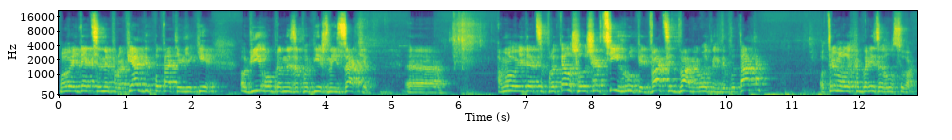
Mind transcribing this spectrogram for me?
Мова йдеться не про 5 депутатів, які обраний запобіжний захід. Е, а мова йдеться про те, що лише в цій групі 22 народних депутата отримали хабарі за голосування.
